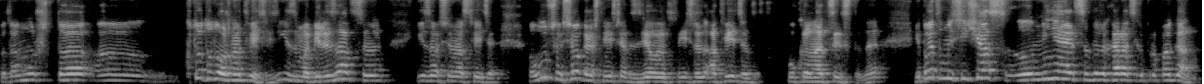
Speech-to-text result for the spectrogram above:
Потому что э, кто-то должен ответить и за мобилизацию, и за все на свете. Лучше всего, конечно, если это сделают, если ответят укронацисты. Да? И поэтому сейчас э, меняется даже характер пропаганды.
